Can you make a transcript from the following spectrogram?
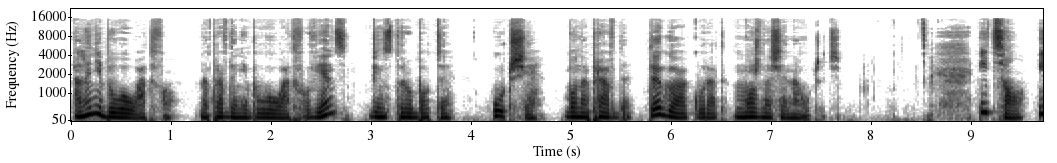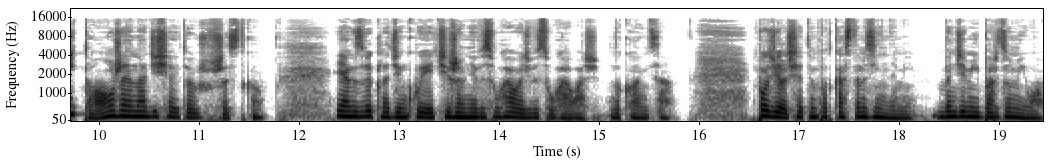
Ale nie było łatwo. Naprawdę nie było łatwo, więc, więc do roboty ucz się, bo naprawdę tego akurat można się nauczyć. I co? I to, że na dzisiaj to już wszystko. Jak zwykle dziękuję Ci, że mnie wysłuchałeś, wysłuchałaś do końca. Podziel się tym podcastem z innymi. Będzie mi bardzo miło.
